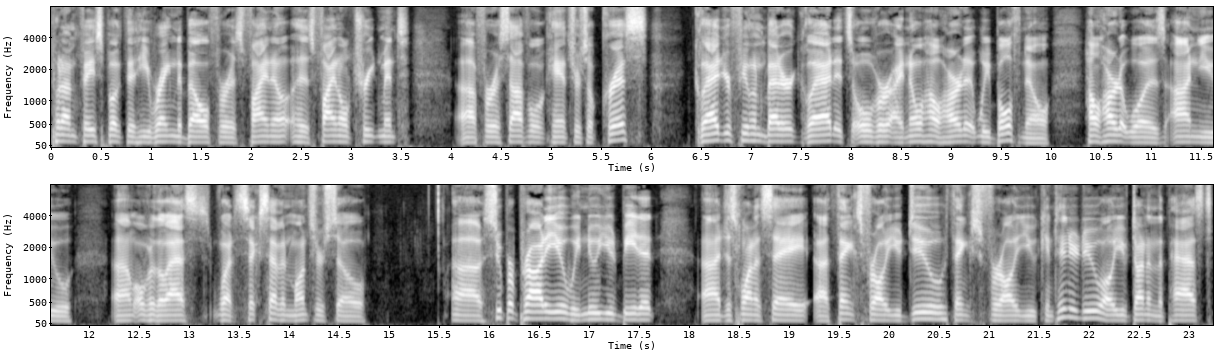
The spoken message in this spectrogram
put on Facebook that he rang the bell for his final his final treatment uh, for esophageal cancer. So, Chris, glad you're feeling better. Glad it's over. I know how hard it. We both know how hard it was on you um, over the last what six seven months or so. Uh, super proud of you. We knew you'd beat it. I uh, just want to say uh, thanks for all you do. Thanks for all you continue to do, all you've done in the past.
